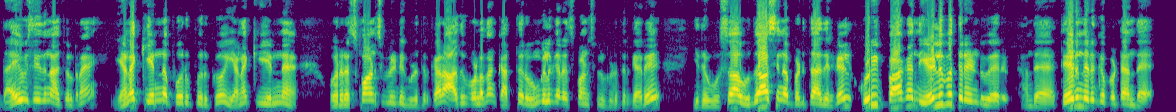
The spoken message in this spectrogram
தயவு செய்து நான் சொல்றேன் எனக்கு என்ன பொறுப்பு இருக்கோ எனக்கு என்ன ஒரு ரெஸ்பான்சிபிலிட்டி கொடுத்திருக்காரு அது போலதான் கத்தர் உங்களுக்கு ரெஸ்பான்சிபிலிட்டி கொடுத்திருக்காரு. இது உசா உதாசீனப்படுத்தாதீர்கள். குறிப்பாக அந்த 72 ரெண்டு பேர் அந்த தேர்ந்தெடுக்கப்பட்ட அந்த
